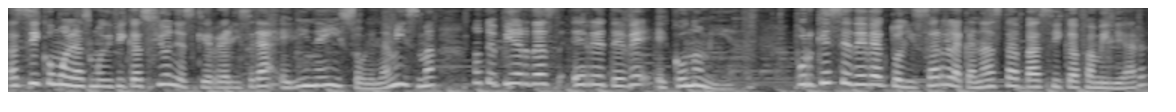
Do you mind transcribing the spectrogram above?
así como las modificaciones que realizará el INEI e sobre la misma, no te pierdas RTV Economía. ¿Por qué se debe actualizar la canasta básica familiar?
